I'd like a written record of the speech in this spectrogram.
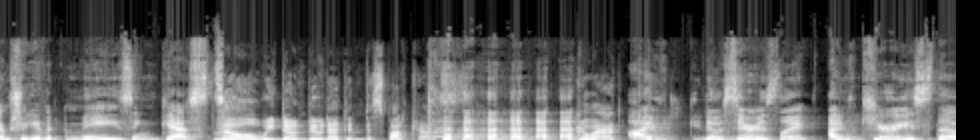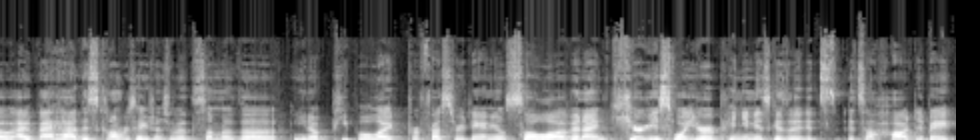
I'm sure you have an amazing guest. No, we don't do that in this podcast. Go ahead. I'm no seriously. I'm curious though. I've I had these conversations with some of the you know people like Professor Daniel Solove, and I'm curious what your opinion is because it's it's a hot debate.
